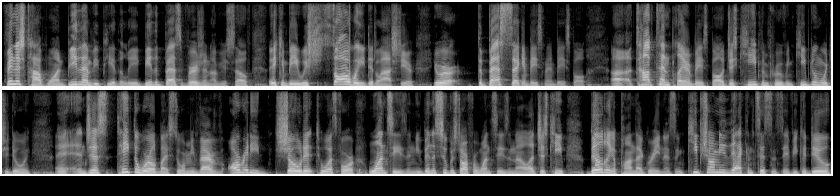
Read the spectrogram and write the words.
Finish top one. Be the MVP of the league. Be the best version of yourself that you can be. We saw what you did last year. You were the best second baseman in baseball uh, a top 10 player in baseball. Just keep improving, keep doing what you're doing, and, and, just take the world by storm. You've already showed it to us for one season. You've been a superstar for one season. Now let's just keep building upon that greatness and keep showing me that consistency. If you could do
